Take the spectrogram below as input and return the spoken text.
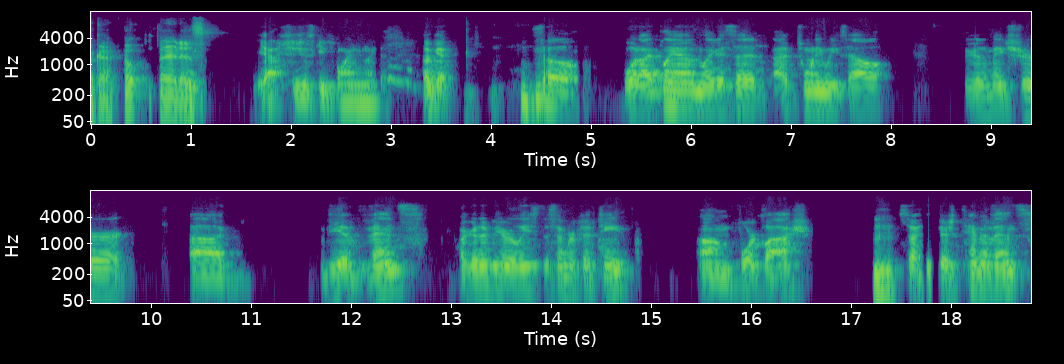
okay. Oh, there it is. Yeah, she just keeps whining like this. Okay. so what I plan, like I said, I have 20 weeks out. We're gonna make sure uh, the events are gonna be released December 15th um, for Clash. Mm-hmm. So I think there's 10 events.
